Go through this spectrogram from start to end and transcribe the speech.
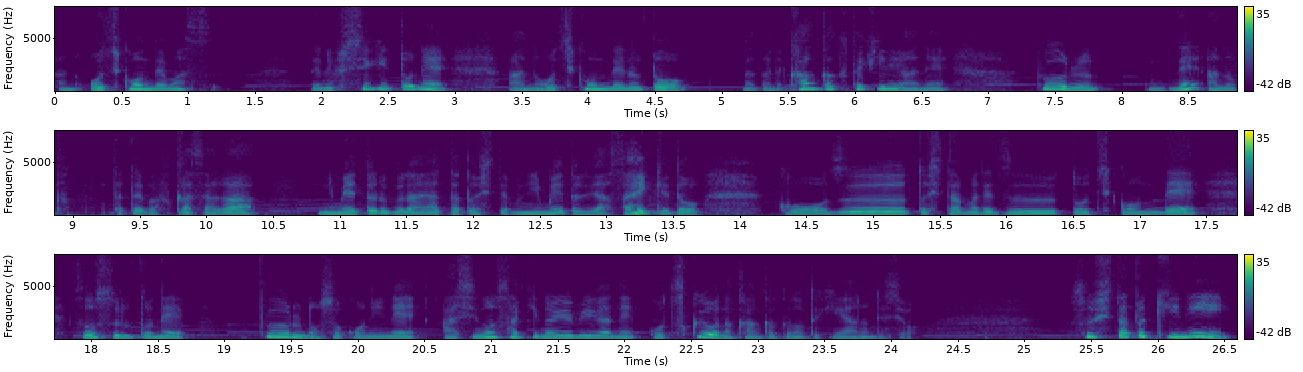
あの落ち込んでます。でね不思議とねあの落ち込んでるとなんかね感覚的にはねプールねあの例えば深さが2メートルぐらいあったとしても2メートルで浅いけどこうずっと下までずっと落ち込んでそうするとねプールの底にね足の先の指がねこうつくような感覚の時があるんですよ。そうした時に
